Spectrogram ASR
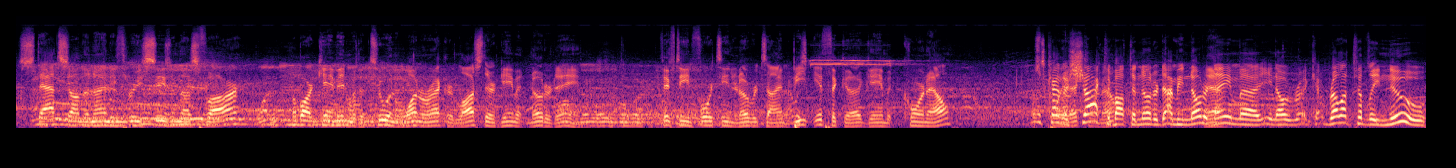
Stats on the 93 season thus far. Hobart came in with a 2 and 1 record, lost their game at Notre Dame. 15 14 in overtime, beat Ithaca, game at Cornell. I was kind of shocked Cornell. about the Notre Dame. I mean, Notre yeah. Dame, uh, you know, re relatively new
